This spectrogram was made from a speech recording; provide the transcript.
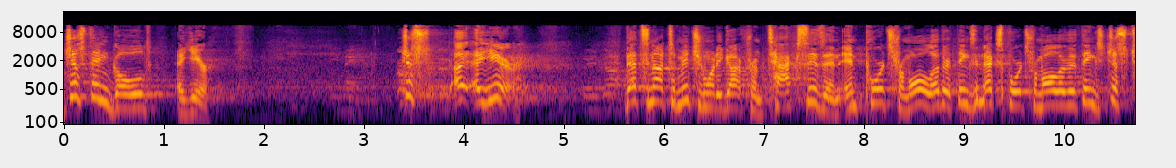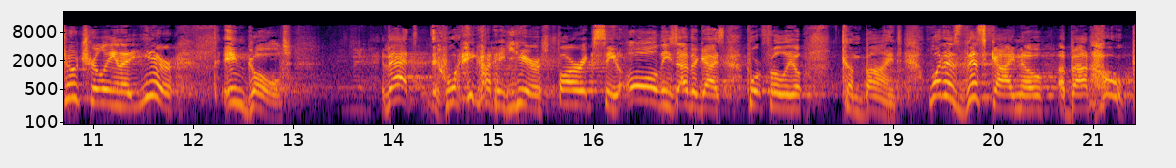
just in gold a year. Just a, a year. That's not to mention what he got from taxes and imports from all other things and exports from all other things. Just two trillion a year in gold. That what he got a year far exceed all these other guys' portfolio combined. What does this guy know about hope?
